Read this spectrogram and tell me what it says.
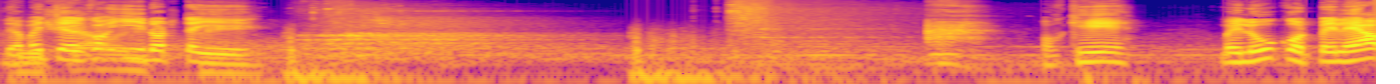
เดี๋ยวไปเจอเก้าอี้ดนตรีอะโอเค ไม่รู้กดไปแล้ว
